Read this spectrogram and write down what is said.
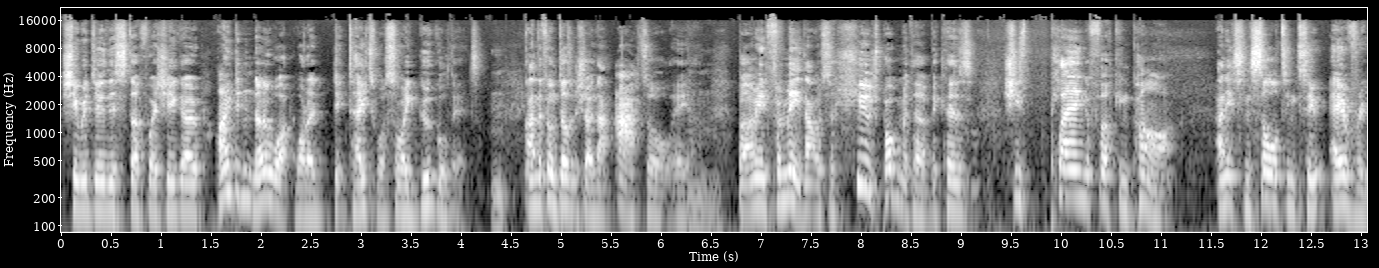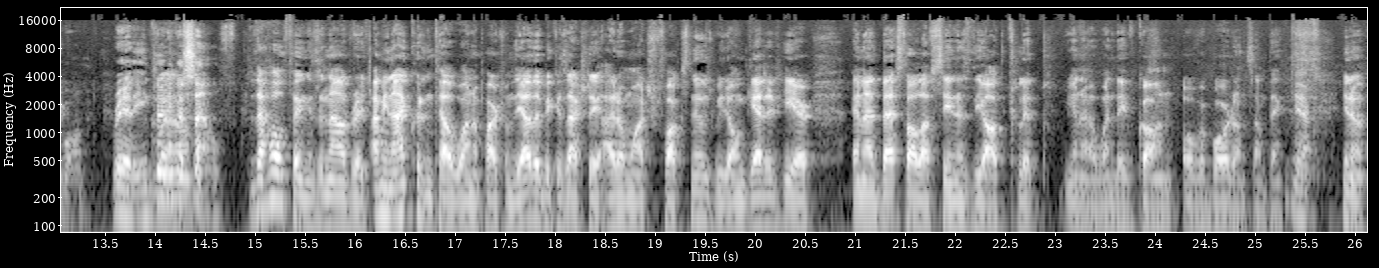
she would do this stuff where she'd go, I didn't know what, what a dictator was, so I Googled it. Mm. And the film doesn't show that at all here. Mm. But I mean, for me, that was a huge problem with her because she's playing a fucking part and it's insulting to everyone, really, including Well, herself. The whole thing is an outrage. I mean, I couldn't tell one apart from the other because actually I don't watch Fox News. We don't get it here. And at best, all I've seen is the odd clip, you know, when they've gone overboard on something. Yeah. You know,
